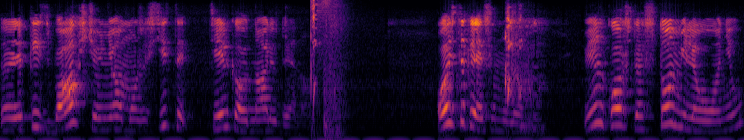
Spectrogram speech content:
е, якийсь баг, що в нього може сісти тільки одна людина. Ось такий самоліт. Він коштує 100 мільйонів.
